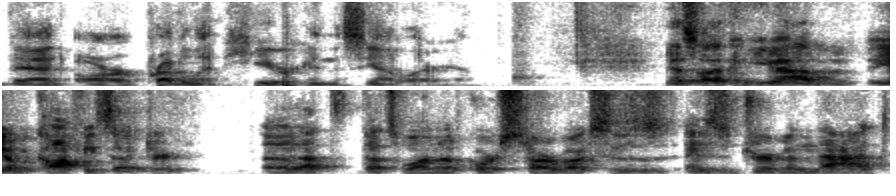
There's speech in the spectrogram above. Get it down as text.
that are prevalent here in the Seattle area? Yeah, so I think you have you have a coffee sector. Uh, that's that's one. Of course, Starbucks has has driven that.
